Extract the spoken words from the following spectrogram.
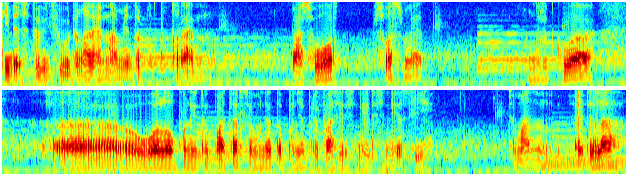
tidak setuju dengan yang namanya tuker-tukeran password sosmed. Menurut gue uh, walaupun itu pacar cuma tetap punya privasi sendiri-sendiri sih. Cuman itulah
